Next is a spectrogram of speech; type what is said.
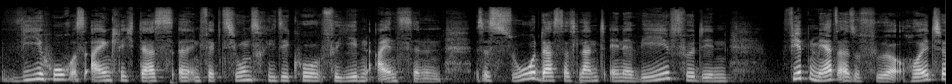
wie hoch ist eigentlich das äh, Infektionsrisiko für jeden Einzelnen? Es ist so, dass das Land NRW für den 4. März, also für heute,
